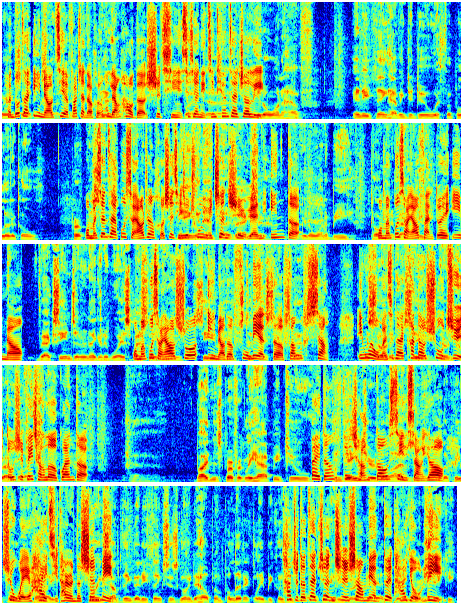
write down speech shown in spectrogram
很多在疫苗界发展的很良好的事情。谢谢你今天在这里。我们现在不想要任何事情是出于政治原因的。我们不想要反对疫苗。我们不想要说疫苗的负面的方向，因为我们现在看到数据都是非常乐观的。拜登非常高兴，想要去危害其他人的生命。他觉得在政治上面对他有利。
